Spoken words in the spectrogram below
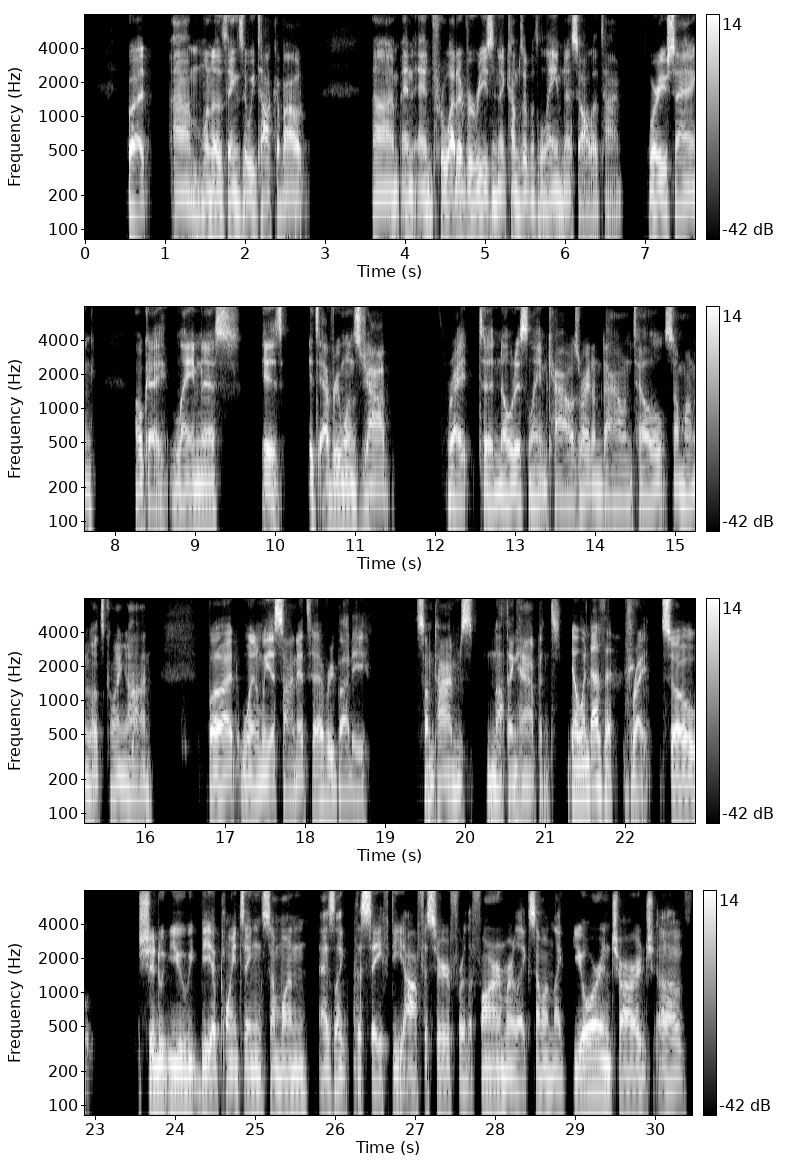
but um, one of the things that we talk about um, and and for whatever reason it comes up with lameness all the time where you're saying okay lameness is it's everyone's job right to notice lame cows write them down tell someone what's going on. But when we assign it to everybody, sometimes nothing happens. No one does it. Right. So should you be appointing someone as like the safety officer for the farm or like someone like you're in charge of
